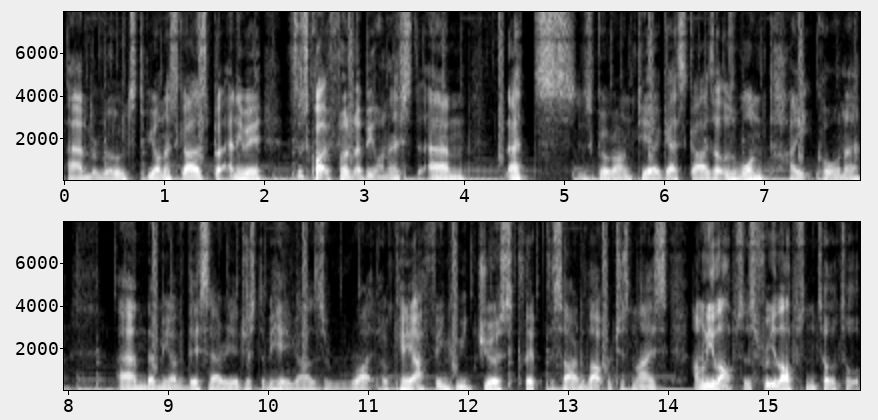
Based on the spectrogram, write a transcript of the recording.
um, roads, to be honest, guys. But anyway, this is quite fun, to be honest. Um, let's just go around here, I guess, guys. That was one tight corner. Um, then we have this area just over here, guys. Right, okay. I think we just clipped the side of that, which is nice. How many laps? There's three laps in total.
